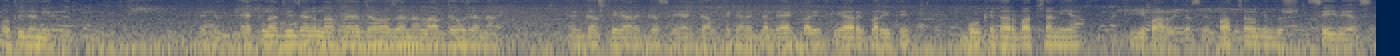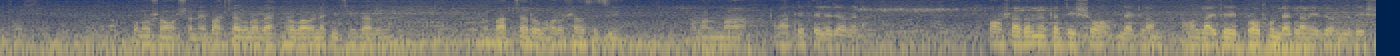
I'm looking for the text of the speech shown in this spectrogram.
কতই না নিখুঁত। দেখেন একলা যে জায়গায় লাফায়া যাওয়া যায় না লাভ দেওয়া যায় না। এক গাছ থেকে আরেক গাছে, এক ডাল থেকে আরেক ডালে, এক বাড়ি থেকে আরেক বাড়িতে। বউকে তার বাচ্চা নিয়ে ঠিকই পার হইতেছে। বাচ্চাও কিন্তু সেইবে আছে। কোনো সমস্যা নেই। বাচ্চা কোনো ব্যথাও পাবে না, কিছুই পাবে না। আর বাচ্চারও ভরসা আছে যে আমার মা আমাকে ফেলে যাবে না। অসাধারণ একটা দৃশ্য দেখলাম। আমার লাইফে প্রথম দেখলাম এই ধরনের দৃশ্য।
